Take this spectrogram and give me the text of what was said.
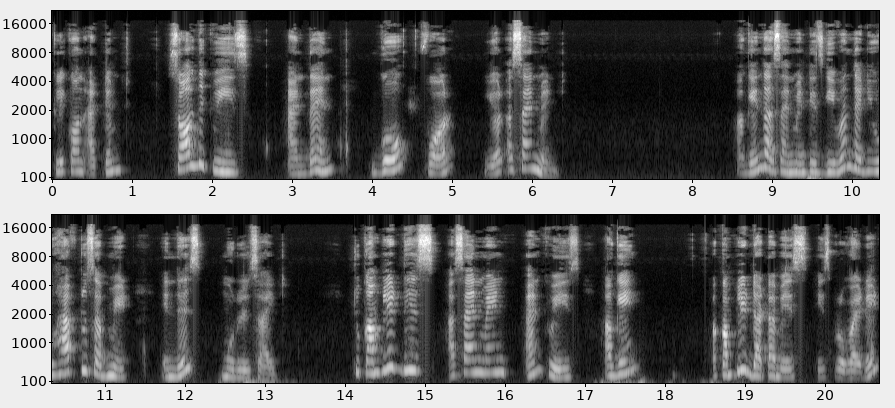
click on attempt, solve the quiz and then go for your assignment. Again the assignment is given that you have to submit in this Moodle site. To complete this assignment and quiz, again a complete database is provided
